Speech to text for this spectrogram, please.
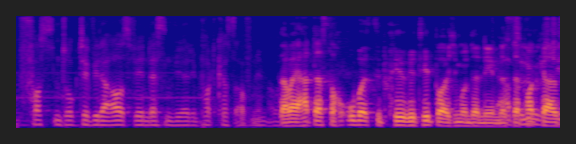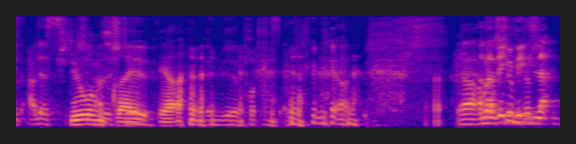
Pfosten druckt ihr wieder aus, währenddessen wir den Podcast aufnehmen. Aber Dabei hat das doch oberste Priorität bei euch im Unternehmen, ja, dass absolut. der Podcast steht alles, störungsfrei, steht alles still, ja. wenn wir Podcast aufnehmen. Ja. Ja, aber, aber wegen, stimmt, wegen,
